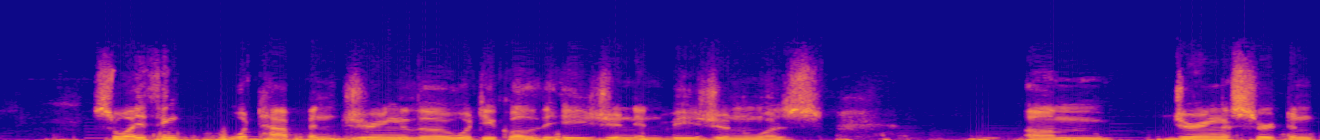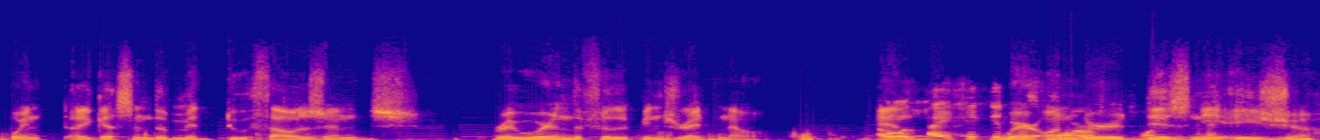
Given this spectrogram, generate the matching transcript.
So I think what happened during the what you call the Asian invasion was, um, during a certain point, I guess in the mid 2000s, right? We're in the Philippines right now, and Oh, I think we're under Disney Asia.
